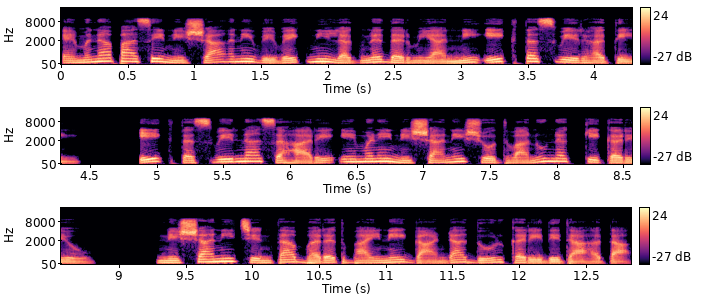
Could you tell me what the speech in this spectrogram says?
એમના પાસે નિશા અને વિવેકની લગ્ન દરમિયાનની એક તસવીર હતી. એક તસવીરના સહારે એમણે નિશાને શોધવાનું નક્કી કર્યું. નિશાની ચિંતા ભરતભાઈને ગાંડા દૂર કરી દીધા હતા.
